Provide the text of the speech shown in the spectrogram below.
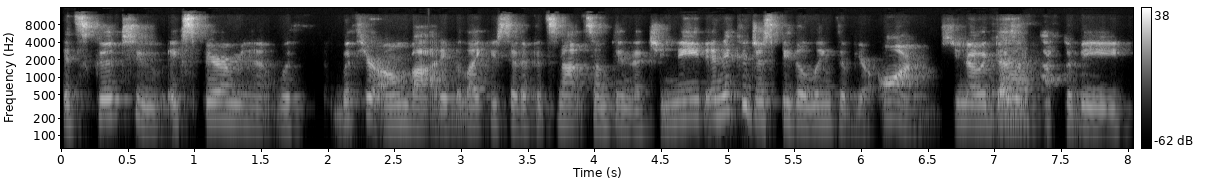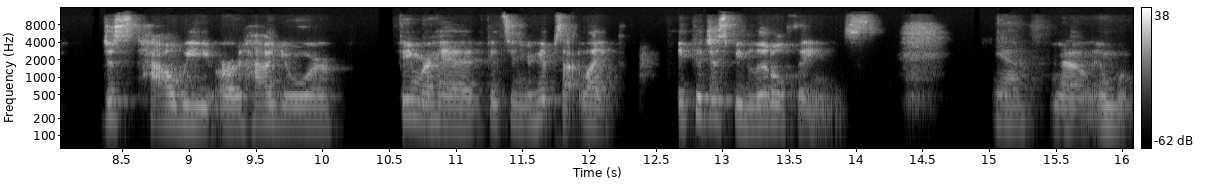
it's good to experiment with with your own body but like you said if it's not something that you need and it could just be the length of your arms you know it doesn't yeah. have to be just how we or how your femur head fits in your hips like it could just be little things yeah. You know, and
